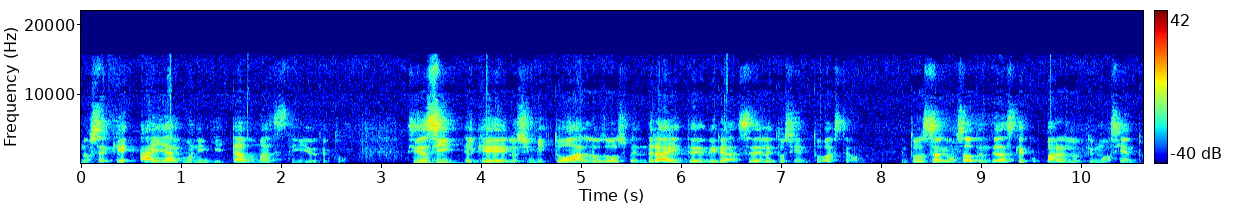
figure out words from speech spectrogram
no sé que haya algún invitado más distinguido que tú. Si es así, el que los invitó a los dos vendrá y te dirá, cédele tu asiento a este hombre. Entonces, avergonzado, tendrás que ocupar el último asiento.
